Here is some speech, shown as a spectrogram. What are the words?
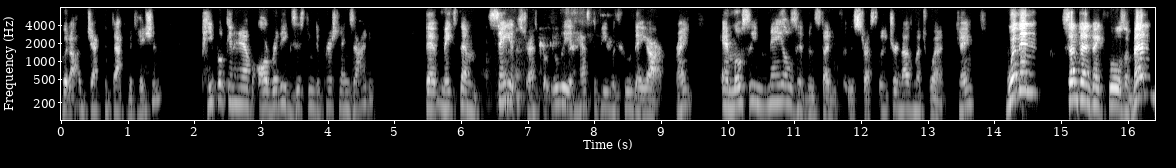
good objective documentation. People can have already existing depression anxiety that makes them say it's stress, but really it has to be with who they are, right? And mostly males have been studied for this stress literature, not as much women. Okay, women sometimes make fools of men,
